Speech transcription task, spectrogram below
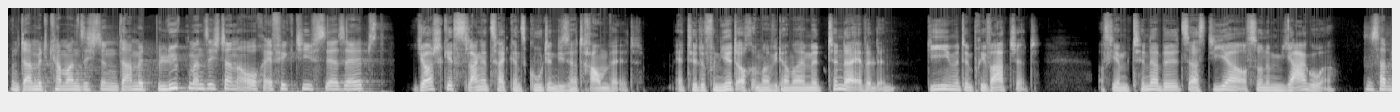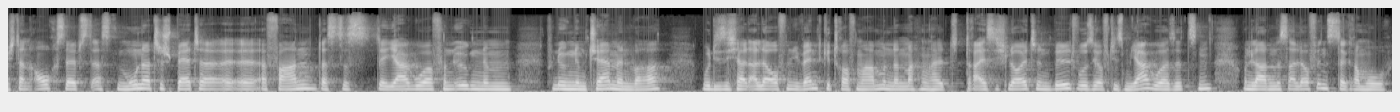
Und damit kann man sich dann, damit belügt man sich dann auch effektiv sehr selbst. Josh geht es lange Zeit ganz gut in dieser Traumwelt. Er telefoniert auch immer wieder mal mit Tinder Evelyn, die mit dem Privatjet. Auf ihrem Tinderbild saß die ja auf so einem Jaguar. Das habe ich dann auch selbst erst Monate später äh, erfahren, dass das der Jaguar von irgendeinem, von irgendeinem Chairman war wo die sich halt alle auf einem Event getroffen haben und dann machen halt 30 Leute ein Bild, wo sie auf diesem Jaguar sitzen und laden das alle auf Instagram hoch.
